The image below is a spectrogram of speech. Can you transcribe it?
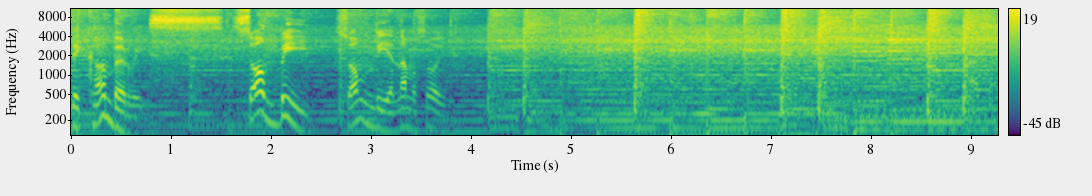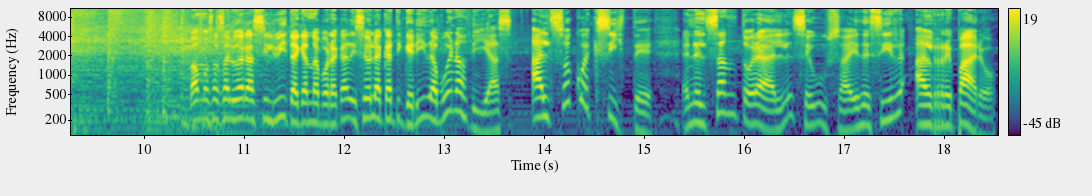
The Cranberries. Zombie. Zombie, andamos hoy. Vamos a saludar a Silvita que anda por acá. Dice, hola Katy querida, buenos días. Al soco existe. En el santoral se usa, es decir, al reparo.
